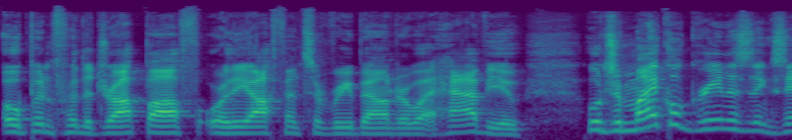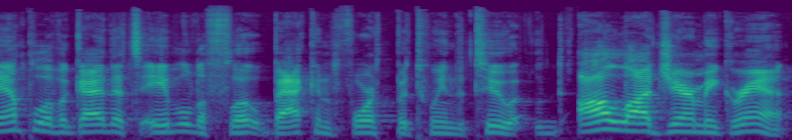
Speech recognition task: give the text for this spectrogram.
open for the drop off or the offensive rebound or what have you. Well, JaMychal Green is an example of a guy that's able to float back and forth between the two, a la Jerami Grant.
